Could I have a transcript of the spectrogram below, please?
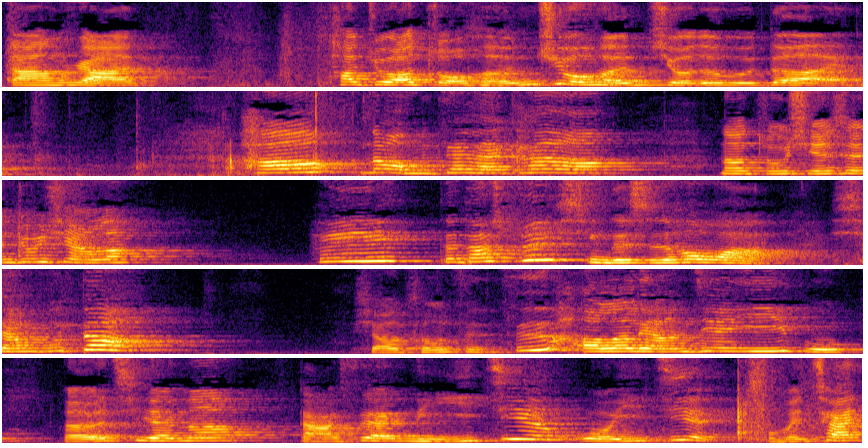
当然，他就要走很久很久，对不对？好，那我们再来看啊。那猪先生就想了，嘿，等他睡醒的时候啊，想不到，小虫子织好了两件衣服，而且呢，打算你一件我一件，我们穿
